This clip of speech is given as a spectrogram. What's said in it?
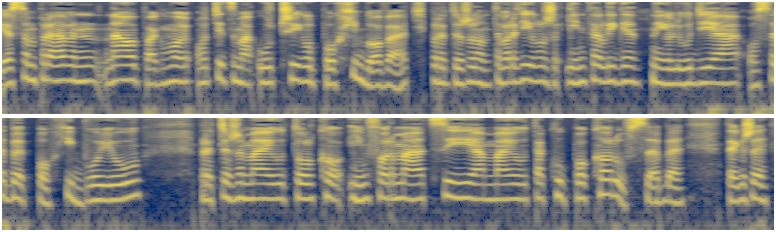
Ja som práve naopak, môj otec ma učil pochybovať, pretože on tvrdil, že inteligentní ľudia o sebe pochybujú pochybujú, pretože majú toľko informácií a majú takú pokoru v sebe. Takže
